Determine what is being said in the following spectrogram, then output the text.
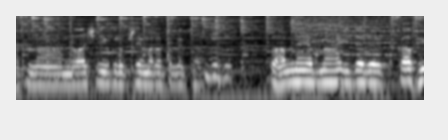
अपना नवाज़ शरीफ ग्रुप से हमारा तल्लक था। जी जी। तो हमने अपना इधर काफ़ी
